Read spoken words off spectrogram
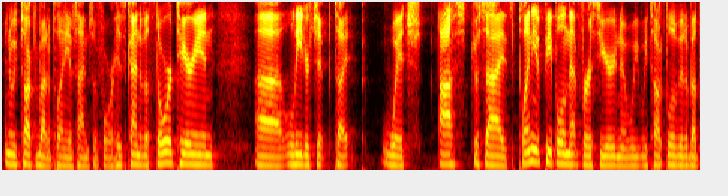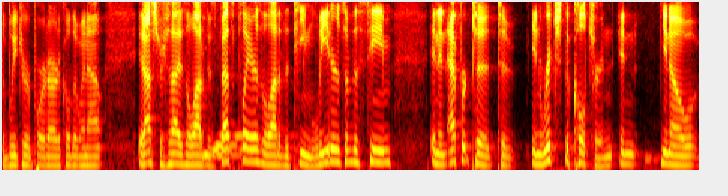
and we've talked about it plenty of times before, his kind of authoritarian uh, leadership type, which ostracized plenty of people in that first year. You know, we, we talked a little bit about the Bleacher Report article that went out. It ostracized a lot of his best players, a lot of the team leaders of this team, in an effort to to enrich the culture and, and you know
